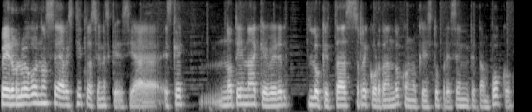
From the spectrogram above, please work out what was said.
Pero luego, no sé, había situaciones que decía, es que no tiene nada que ver lo que estás recordando con lo que es tu presente tampoco.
